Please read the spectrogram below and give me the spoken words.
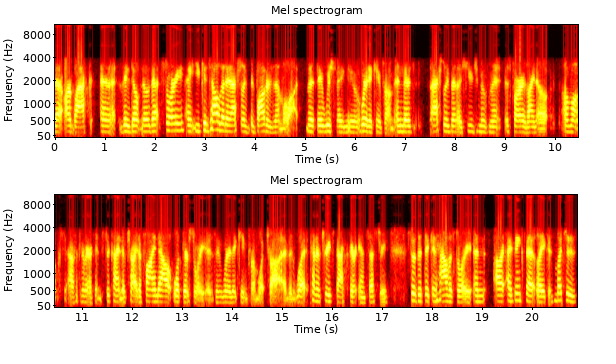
that are black and they don't know that story, I, you can tell that it actually it bothers them a lot that they wish they knew where they came from. And there's actually been a huge movement, as far as I know, amongst African Americans to kind of try to find out what their story is and where they came from, what tribe, and what kind of trace back their ancestry so that they can have a story. And I, I think that, like, as much as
